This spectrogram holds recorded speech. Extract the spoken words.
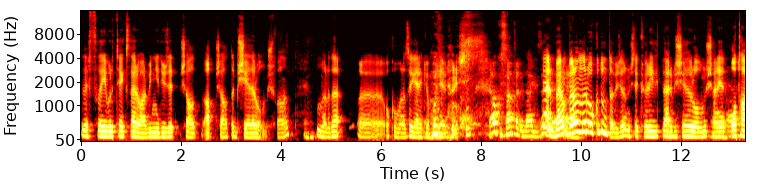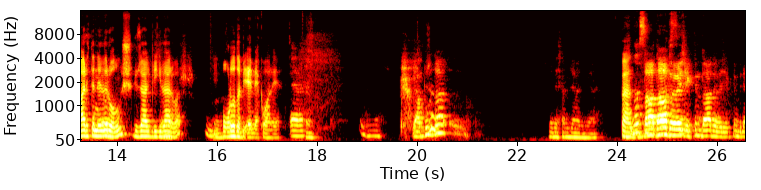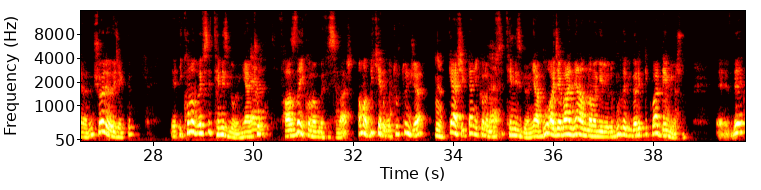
Böyle flavor text'ler var. 1766'da bir şeyler olmuş falan. Bunları da e, okumanıza gerek yok oynayabilmen için. Ya okusan tabii daha güzel. Yani ben ben onları okudum tabii canım. İşte kölelikler bir şeyler olmuş. Hani o tarihte neler Evet. olmuş. Güzel bilgiler var. Orada da bir emek var yani. Evet. Ya burada ne desem bilemedim yani. Ben Nasıl Daha daha da dersin? övecektim, daha da övecektim bilemedim. Şöyle övecektim. E, ikonografisi temiz bir oyun. Yani Evet. çok fazla ikonografisi var ama bir kere oturtunca Evet. gerçekten ikonografisi temiz bir oyun. Ya bu acaba ne anlama geliyordu? Burada bir gariplik var demiyorsun. E, ve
